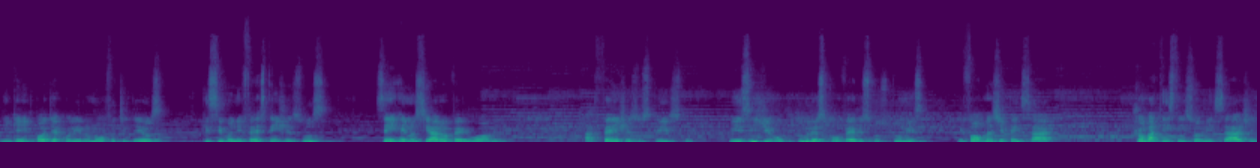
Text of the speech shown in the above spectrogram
Ninguém pode acolher o novo de Deus que se manifesta em Jesus sem renunciar ao velho homem. A fé em Jesus Cristo exige rupturas com velhos costumes e formas de pensar. João Batista, em sua mensagem,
